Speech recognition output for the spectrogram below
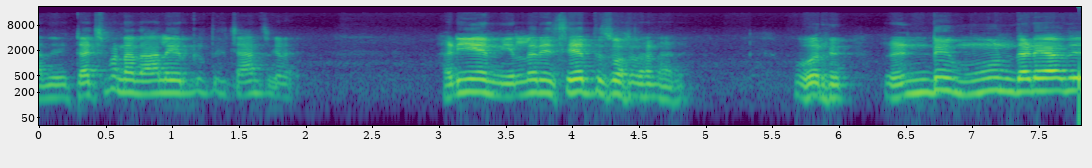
அது டச் பண்ணாத ஆளே இருக்கிறதுக்கு சான்ஸ் கிடையாது. அடியேன் எல்லாரையும் சேர்த்து சொல்கிறேன் நான். ஒரு ரெண்டு மூணு தடையாவது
